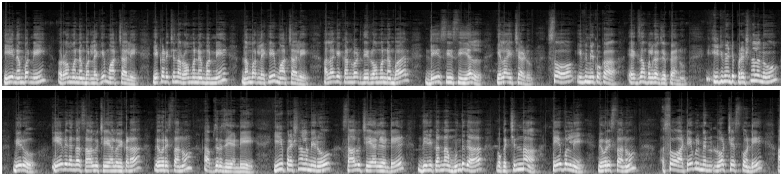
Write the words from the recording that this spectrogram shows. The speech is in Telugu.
ఈ నెంబర్ని రోమన్ నెంబర్లోకి మార్చాలి. ఇక్కడ ఇచ్చిన రోమన్ నెంబర్ని నంబర్లోకి మార్చాలి. అలాగే convert the Roman number D C C L ఇలా ఇచ్చాడు. సో ఇవి మీకు ఒక ఎగ్జాంపుల్గా చెప్పాను. ఇటువంటి ప్రశ్నలను మీరు ఏ విధంగా సాల్వ్ చేయాలో ఇక్కడ వివరిస్తాను. అబ్జర్వ్ చేయండి. ఈ ప్రశ్నలు మీరు సాల్వ్ చేయాలి అంటే దీనికన్నా ముందుగా ఒక చిన్న టేబుల్ని వివరిస్తాను. సో ఆ టేబుల్ మీరు నోట్ చేసుకోండి.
